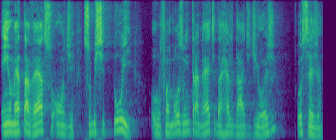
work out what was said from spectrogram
Em um metaverso onde substitui o famoso intranet da realidade de hoje, ou seja,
